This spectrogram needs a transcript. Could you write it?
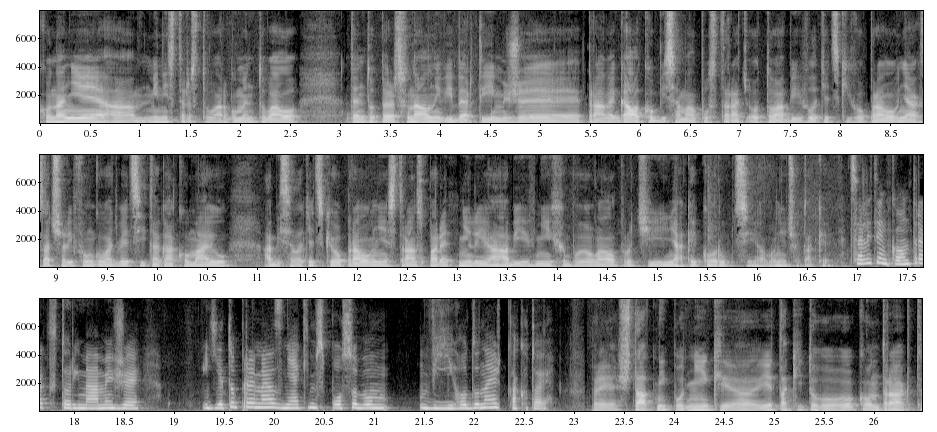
konanie a ministerstvo argumentovalo tento personálny výber tým, že práve Galko by sa mal postarať o to, aby v leteckých opravovniach začali fungovať veci tak, ako majú, aby sa letecké opravovne stransparentnili a aby v nich bojoval proti nejakej korupcii alebo niečo také. Celý ten kontrakt, ktorý máme, že je to pre nás nejakým spôsobom výhodné? Ako to je? Pre štátny podnik je takýto kontrakt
